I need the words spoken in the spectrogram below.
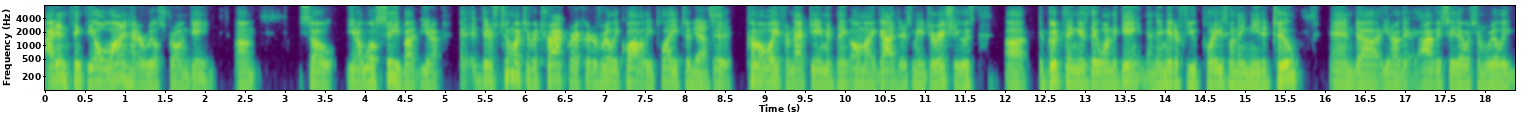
I didn't think the O-line had a real strong game. Um, so you know we'll see but you know eh, there's too much of a track record of really quality play to, yes. to come away from that game and think oh my god there's major issues. Uh, the good thing is they won the game and they made a few plays when they needed to. And uh, you know they, obviously there were some really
